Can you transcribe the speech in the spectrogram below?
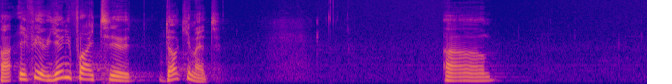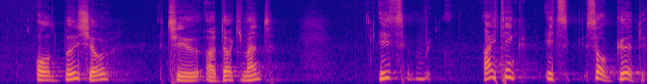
Uh, if you unify to document, um, all bunsho to a document, is, I think it's so good.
